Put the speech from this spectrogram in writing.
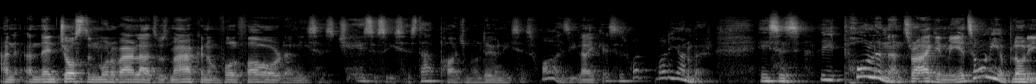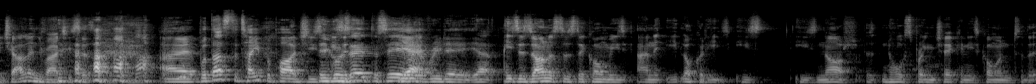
And and then Justin, one of our lads, was marking him full forward. And he says, Jesus, he says, that Podge Muldoon. He says, what is he like? I says, what, what are you on about? He says, he's pulling and dragging me. It's only a bloody challenge match, he says. uh, but that's the type of Podge. He's, He he's goes a- out the same yeah. every day, yeah. He's as honest as they come. He's and he, look at he's he's he's not no spring chicken. He's coming to the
